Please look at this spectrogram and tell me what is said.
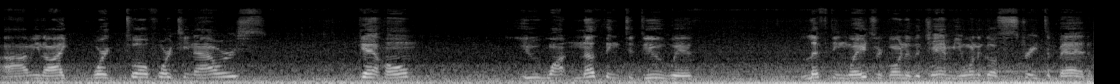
Um, you know, I work 12, 14 hours, get home, you want nothing to do with lifting weights or going to the gym. You want to go straight to bed.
